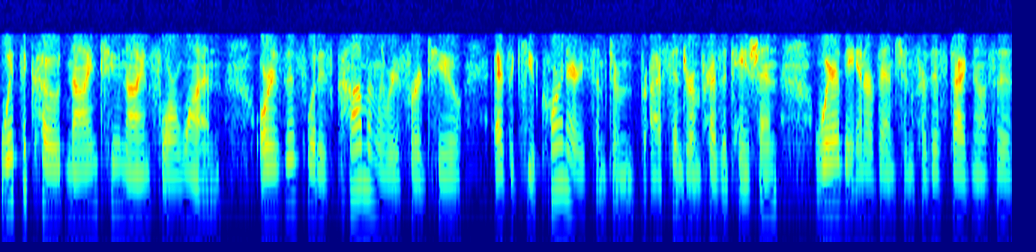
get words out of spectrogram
with the code 92941? Or is this what is commonly referred to as acute coronary symptom, uh, syndrome presentation, where the intervention for this diagnosis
